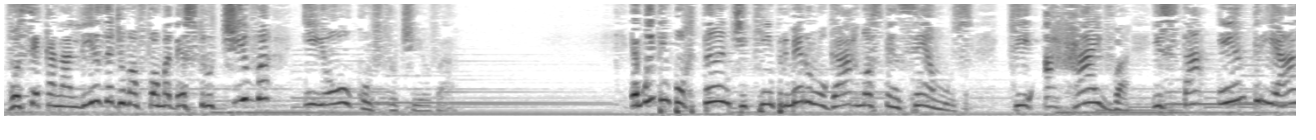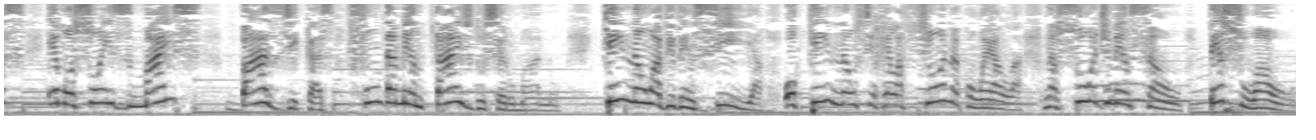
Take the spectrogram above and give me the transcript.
Você canaliza de uma forma destrutiva e ou construtiva. É muito importante que, em primeiro lugar, nós pensemos que a raiva está entre as emoções mais básicas, fundamentais do ser humano. Quem não a vivencia ou quem não se relaciona com ela na sua dimensão pessoal,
